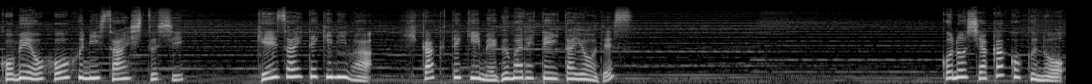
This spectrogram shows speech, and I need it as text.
米を豊富に産出し経済的には比較的恵まれていたようです。この釈迦国の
